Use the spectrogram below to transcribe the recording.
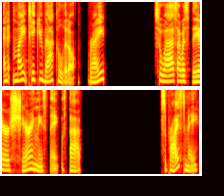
And it might take you back a little, right? So as I was there sharing these things that surprised me,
